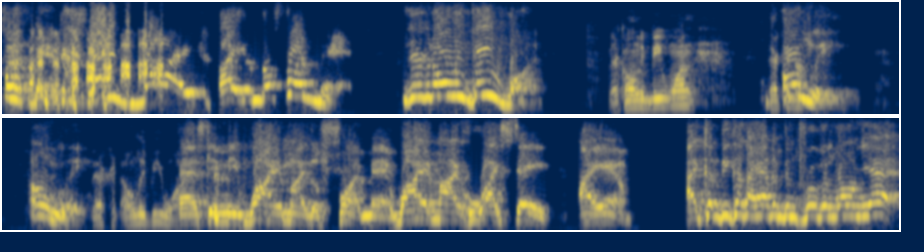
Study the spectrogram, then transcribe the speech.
front man. That is why I am the front man. There can only be one. There can only be one. There can, Only. Only. there can only be one. Asking me why am I the front man? Why am I who I say I am? I could because I haven't been proven wrong yet.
